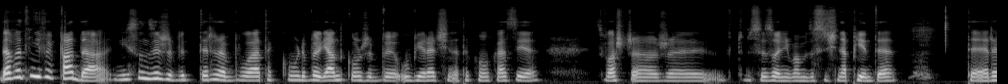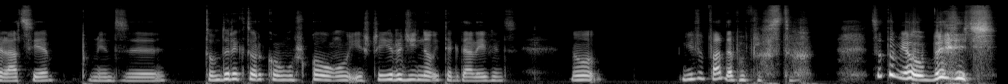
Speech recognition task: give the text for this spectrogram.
nawet nie wypada. Nie sądzę, żeby Terra była taką rebeliantką, żeby ubierać się na taką okazję. Zwłaszcza, że w tym sezonie mamy dosyć napięte te relacje pomiędzy tą dyrektorką, szkołą, jeszcze jej rodziną i tak dalej, więc no, nie wypada po prostu. Co to miało być?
